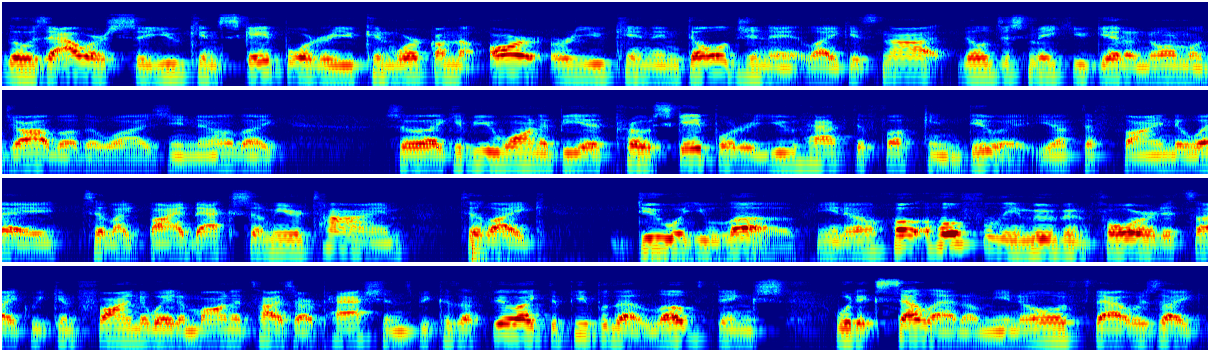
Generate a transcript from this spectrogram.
those hours so you can skateboard or you can work on the art or you can indulge in it. Like it's not they'll just make you get a normal job otherwise, you know? Like so like if you want to be a pro skateboarder, you have to fucking do it. You have to find a way to like buy back some of your time to like do what you love, you know? Ho- hopefully moving forward it's like we can find a way to monetize our passions because I feel like the people that love things would excel at them, you know, if that was like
